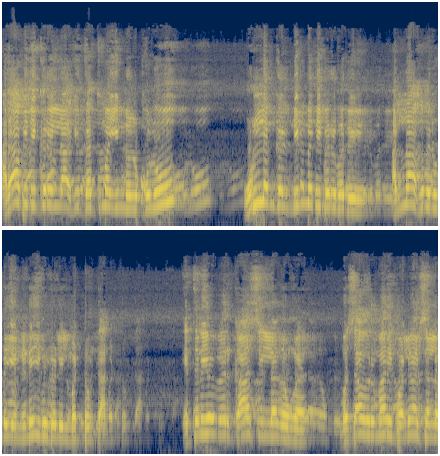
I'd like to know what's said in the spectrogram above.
அராபி தத்ம இன்னொரு குழு உள்ளங்கள் நிம்மதி பெறுவது அல்லாஹுவினுடைய நினைவுகளில் மட்டும்தான். எத்தனையோ பேர் காசு இல்லாதவங்க மசாவர் மாதிரி பள்ளிவாசல்ல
